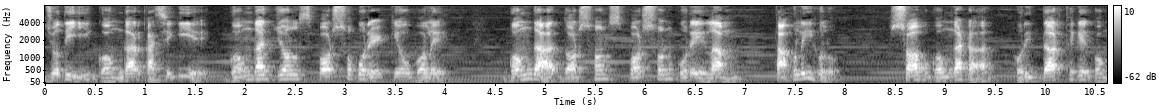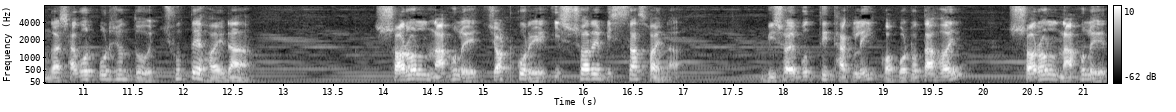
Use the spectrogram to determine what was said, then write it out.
যদি গঙ্গার কাছে গিয়ে গঙ্গার জল স্পর্শ করে কেউ বলে, গঙ্গা দর্শন স্পর্শন করে এলাম, তাহলেই হলো। সব গঙ্গাটা হরিদ্বার থেকে গঙ্গাসাগর পর্যন্ত ছুঁতে হয় না। সরল না হলে চট করে ঈশ্বরে বিশ্বাস হয় না। বিষয়বুদ্ধি থাকলেই কপটতা হয়, সরল না হলে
